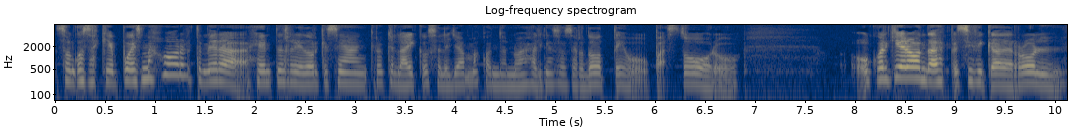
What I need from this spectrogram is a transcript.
son cosas que, pues, mejor tener a gente alrededor que sean, creo que laicos se le llama, cuando no es alguien sacerdote o pastor o, o cualquier onda específica de rol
